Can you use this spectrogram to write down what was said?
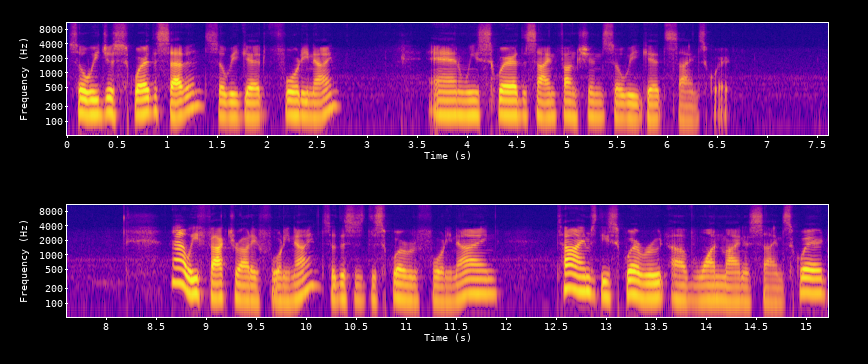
So we just square the 7, so we get 49 and we square the sine function so we get sine squared. Now we factor out a 49, so this is the square root of 49 times the square root of 1 minus sine squared.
